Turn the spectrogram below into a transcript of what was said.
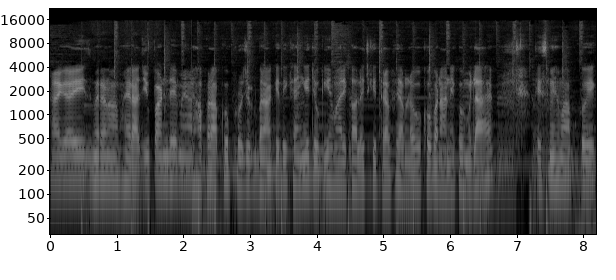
हाय गाइस मेरा नाम है राजीव पांडे। मैं यहाँ पर आपको प्रोजेक्ट बना के दिखाएँगे, जो कि हमारे कॉलेज की तरफ़ से हम लोगों को बनाने को मिला है। तो इसमें हम आपको एक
